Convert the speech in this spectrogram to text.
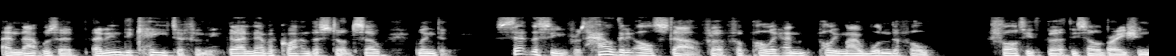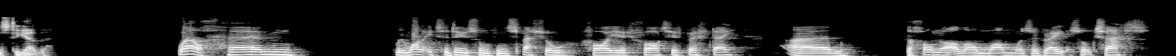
And that was a, an indicator for me that I never quite understood. So, Lyndon, set the scene for us. How did it all start for, for pulling and pulling my wonderful 40th birthday celebrations together? Well, um, we wanted to do something special for your 40th birthday. Um, the Home Not Alone one was a great success.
